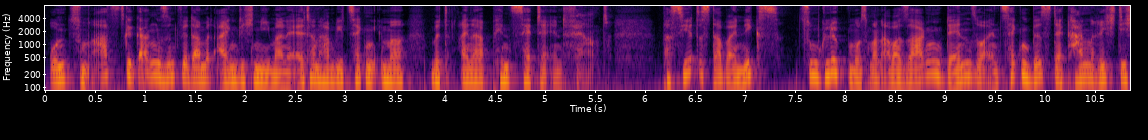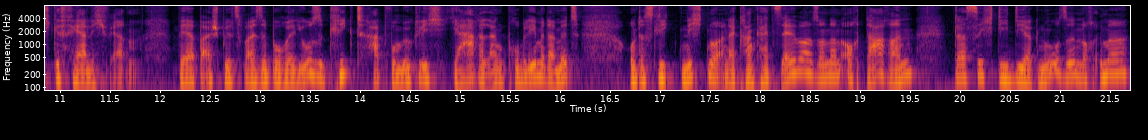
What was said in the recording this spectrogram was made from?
und zum Arzt gegangen sind wir damit eigentlich nie. Meine Eltern haben die Zecken immer mit einer Pinzette entfernt. Passiert ist dabei nichts, zum Glück muss man aber sagen, denn so ein Zeckenbiss, der kann richtig gefährlich werden. Wer beispielsweise Borreliose kriegt, hat womöglich jahrelang Probleme damit. Und das liegt nicht nur an der Krankheit selber, sondern auch daran, dass sich die Diagnose noch immer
